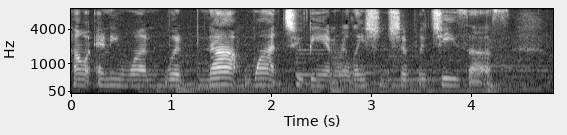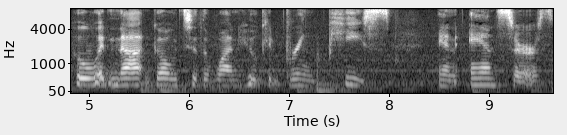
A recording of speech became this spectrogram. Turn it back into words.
how anyone would not want to be in relationship with Jesus, who would not go to the one who could bring peace and answers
